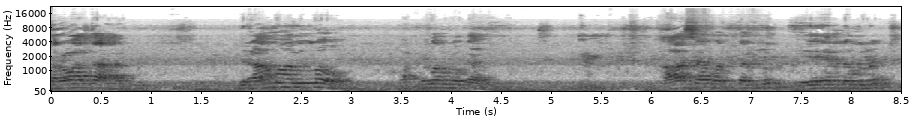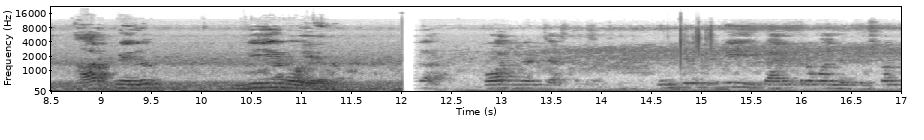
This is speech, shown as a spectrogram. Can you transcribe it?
తర్వాత గ్రామాల్లో పట్టణంలో కానీ ఆశా వర్కర్లు ఏఎన్ఎంలు ఆర్పీలు విఓఏలు కోఆర్డినేట్ చేస్తారు ఇంటింటికి ఈ కార్యక్రమాన్ని తీసుకొని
